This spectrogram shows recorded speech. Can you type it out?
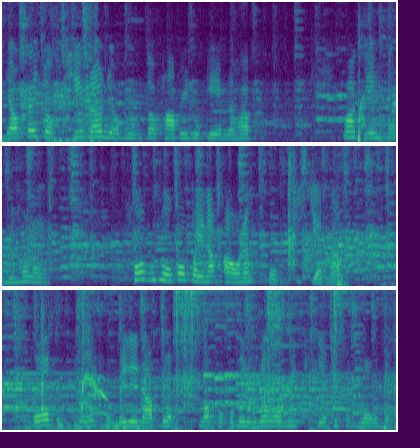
เดี๋ยวใกล้จบคลิปแล้วเดี๋ยวผมจะพาไปดูเกมนะครับ ว่าเกมผมมีเท่าไหร่พวกผู้ชมก็ไปนับเอานะ ผมขี้เกียจนับเพราะเพราะผมไม่ได้นับด้วย แล้วผมก็ไม่รู้ด้วยว่ามีเกมที่ผมโหลดเนี่ย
